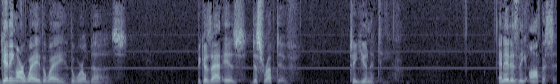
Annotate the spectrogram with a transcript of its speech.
getting our way the way the world does. Because that is disruptive to unity. And it is the opposite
